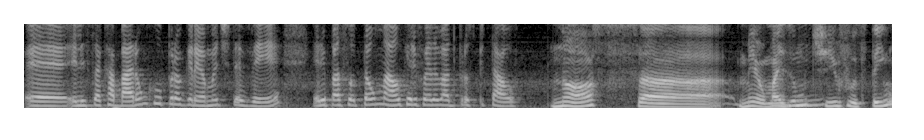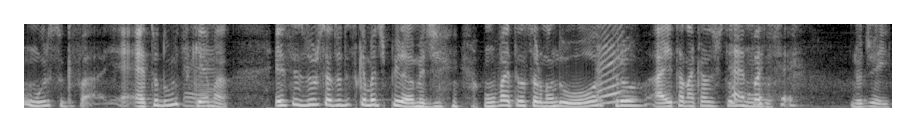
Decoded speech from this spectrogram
É, eles acabaram com o programa de TV. Ele passou tão mal que ele foi levado pro hospital. Nossa! Meu, mais Uhum. um motivo. Você tem um urso que fa... é, é tudo um esquema. Esses ursos é tudo esquema de pirâmide. Um vai transformando o outro, aí tá na casa de todo é, mundo. pode ser. Odiei.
